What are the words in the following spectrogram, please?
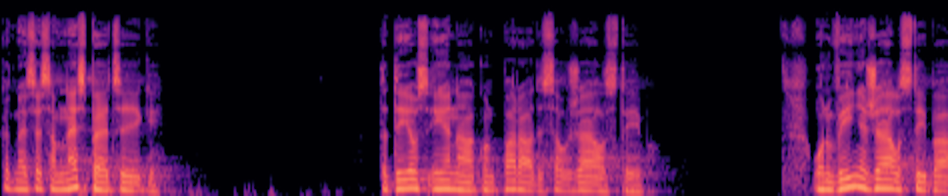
Kad mēs esam nespēcīgi, tad Dievs ienāk un parāda savu žēlastību. Un viņa žēlastībā,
